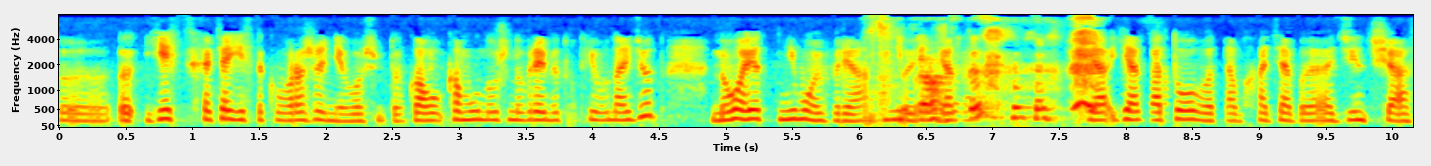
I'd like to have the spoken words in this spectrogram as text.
э, э, есть, хотя есть такое выражение, в общем-то, кому, кому нужно время, тут его найдет, но это не мой вариант. Неправда, я, да? я, я готова там хотя бы один час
